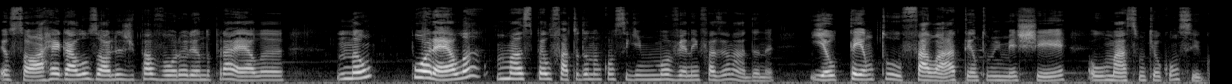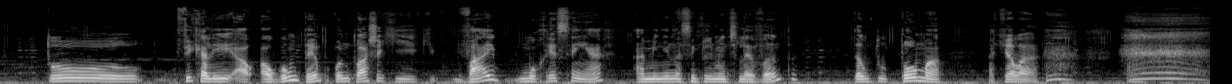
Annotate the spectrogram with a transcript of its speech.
Eu só arregalo os olhos de pavor olhando para ela. Não por ela, mas pelo fato de eu não conseguir me mover nem fazer nada, né? E eu tento falar, tento me mexer o máximo que eu consigo. Tu fica ali algum tempo, quando tu acha que, que vai morrer sem ar, a menina simplesmente levanta. Então tu toma aquela.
